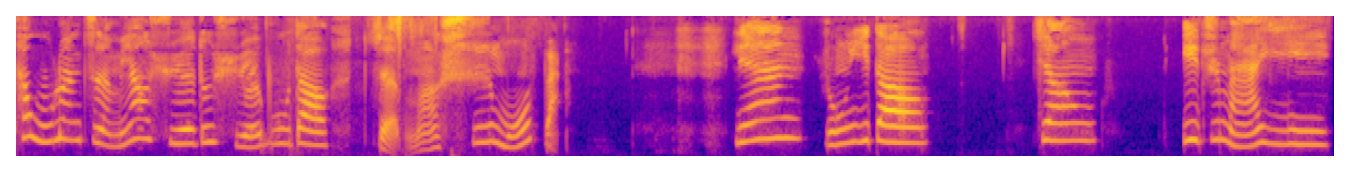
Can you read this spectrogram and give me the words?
他无论怎么样学，都学不到怎么施魔法，连容易到将一只蚂蚁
